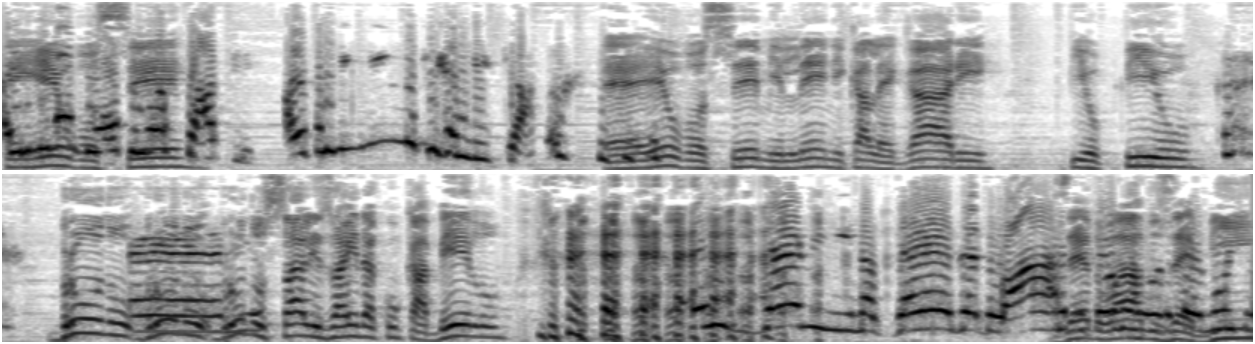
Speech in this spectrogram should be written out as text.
Tem eu, você. Aí eu falei, menino, que relíquia. É, eu, você, Milene Calegari, Pio Pio. Bruno, é, Bruno, Bruno Salles ainda com cabelo. Pois é, menina, Zé, Zé Eduardo. Zé Eduardo, Zé Bim,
